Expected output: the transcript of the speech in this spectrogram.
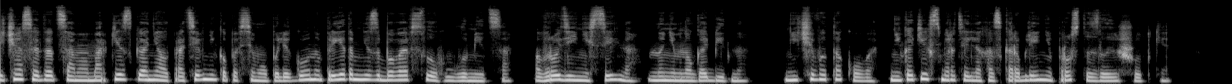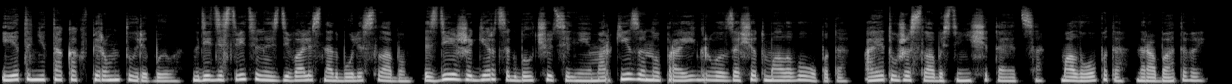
Сейчас этот самый маркиз гонял противника по всему полигону, при этом не забывая вслух глумиться. Вроде и не сильно, но немного обидно. Ничего такого, никаких смертельных оскорблений, просто злые шутки. И это не так, как в первом туре было, где действительно издевались над более слабым. Здесь же герцог был чуть сильнее маркиза, но проигрывал за счет малого опыта, а это уже слабостью не считается. Мало опыта — нарабатывай.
